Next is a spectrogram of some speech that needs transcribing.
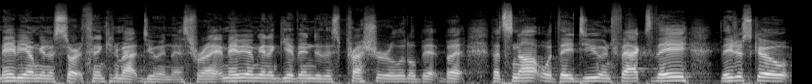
maybe I'm going to start thinking about doing this, right? And maybe I'm going to give into this pressure a little bit, but that's not what they do. In fact, they they just go,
